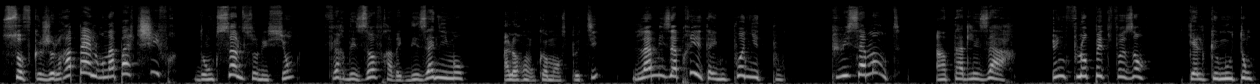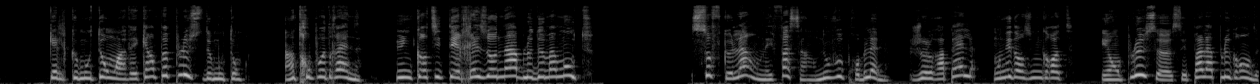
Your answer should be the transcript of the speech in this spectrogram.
Sauf que je le rappelle, on n'a pas de chiffres. Donc seule solution, faire des offres avec des animaux. Alors on commence petit, la mise à prix est à une poignée de poux. Puis ça monte. Un tas de lézards, une flopée de faisans, quelques moutons, quelques moutons avec un peu plus de moutons, un troupeau de rennes, une quantité raisonnable de mammouths. Sauf que là, on est face à un nouveau problème. Je le rappelle, on est dans une grotte. Et en plus, euh, c'est pas la plus grande.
